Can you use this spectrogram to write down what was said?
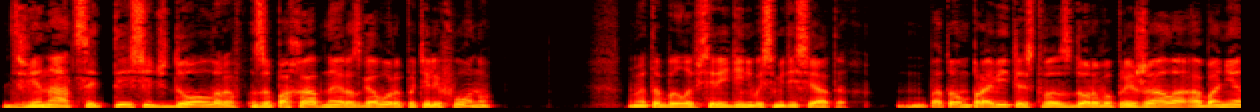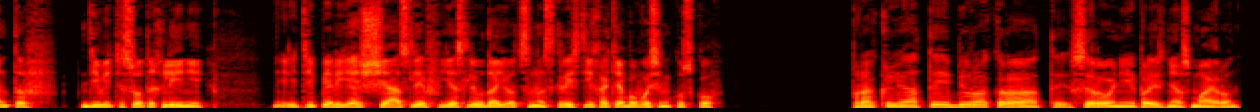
Двенадцать тысяч долларов за похабные разговоры по телефону? Это было в середине 80-х. Потом правительство здорово прижало абонентов девятисотых линий, и теперь я счастлив, если удается наскрести хотя бы восемь кусков. «Проклятые бюрократы!» — с иронией произнес Майрон.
